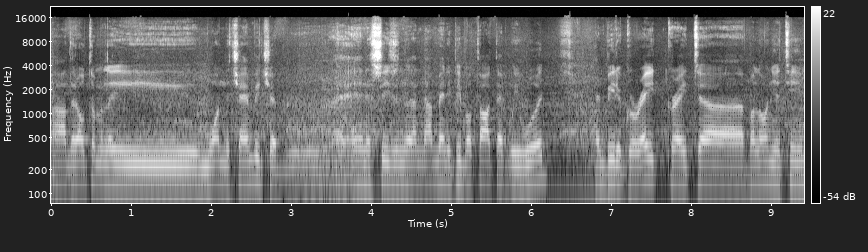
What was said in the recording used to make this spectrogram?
uh, that ultimately won the championship in a season that not many people thought that we would, and beat a great, great uh, Bologna team.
